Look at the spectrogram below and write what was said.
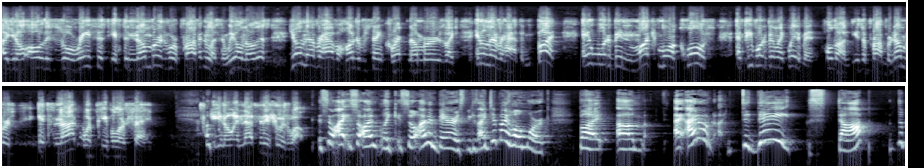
uh, you know, oh, this is all racist. If the numbers were profit, and listen, we all know this. You'll never have 100% correct numbers. Like it'll never happen. But it would have been much more close, and people would have been like, wait a minute, hold on, these are proper numbers. It's not what people are saying. You know, and that's an issue as well. so I so I'm like so I'm embarrassed because I did my homework, but um I, I don't did they stop the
